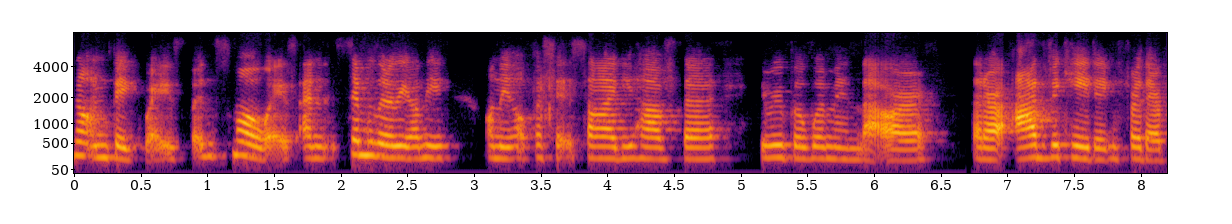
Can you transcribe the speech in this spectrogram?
not in big ways but in small ways. And similarly on the on the opposite side you have the yoruba women that are that are advocating for their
